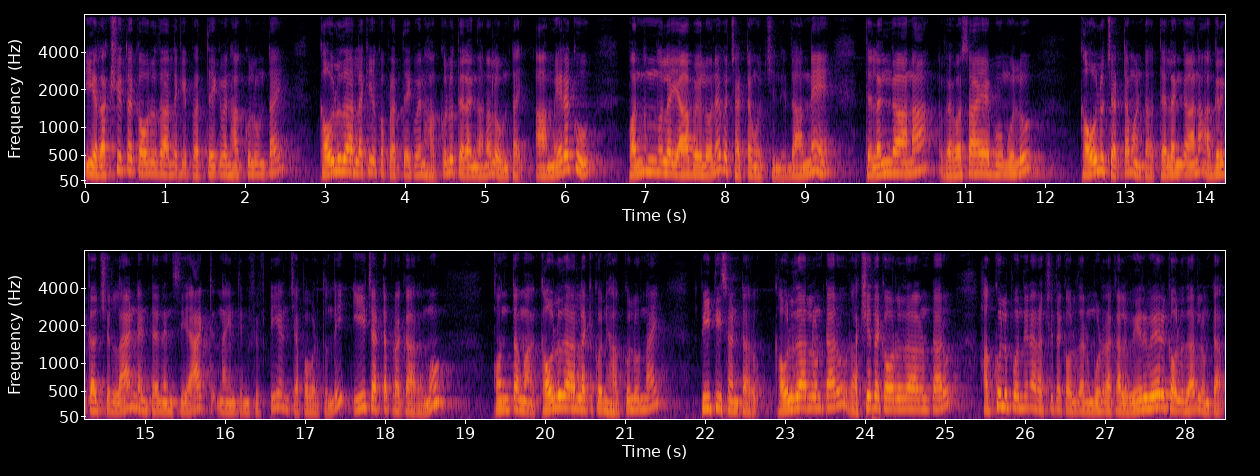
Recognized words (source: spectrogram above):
ఈ రక్షిత కౌలుదారులకి ప్రత్యేకమైన హక్కులు ఉంటాయి కౌలుదారులకి ఒక ప్రత్యేకమైన హక్కులు తెలంగాణలో ఉంటాయి. ఆ మేరకు పంతొమ్మిది వందల యాభైలోనే ఒక చట్టం వచ్చింది. దాన్నే తెలంగాణ వ్యవసాయ భూములు కౌలు చట్టం అంటారు. Telangana agriculture land and tenancy act nineteen fifty అని చెప్పబడుతుంది. ఈ చట్ట ప్రకారము కొంత కౌలుదారులకి కొన్ని హక్కులు ఉన్నాయి. పీటీస్ అంటారు. కౌలుదారులు ఉంటారు రక్షిత కౌలుదారులు ఉంటారు. హక్కులు పొందిన రక్షిత కౌలుదారులు మూడు రకాల. వేరువేరు కౌలుదారులు ఉంటారు.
